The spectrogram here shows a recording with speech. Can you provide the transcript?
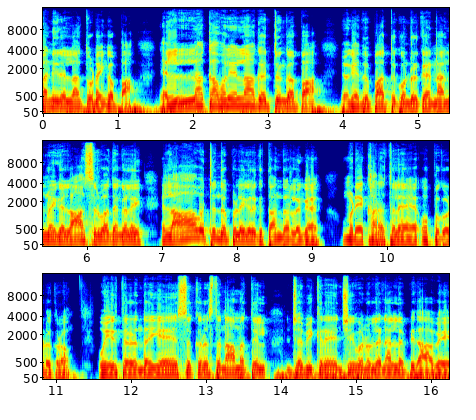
கண்ணீரெல்லாம் துடைங்கப்பா. எல்லா கவலையெல்லாம் அகற்றுங்கப்பா. இவங்க எதிர்பார்த்து கொண்டிருக்க நன்மைகள் ஆசீர்வாதங்களை எல்லாவற்றும் இந்த பிள்ளைகளுக்கு தந்துடலுங்க உம்முடைய கரத்தில் ஒப்பு கொடுக்கிறோம். உயிர் தெழுந்த இயேசு கிறிஸ்து நாமத்தில் ஜெபிக்கிறேன் ஜீவனுள்ள நல்ல பிதாவே.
